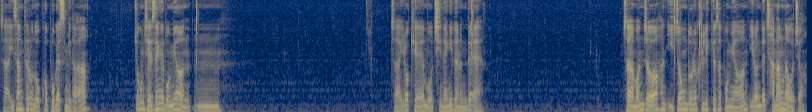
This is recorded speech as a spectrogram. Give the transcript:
자 이 상태로 놓고 보겠습니다. 조금 재생해 보면 음... 자 이렇게 뭐 진행이 되는데 자 먼저 한 이 정도를 클릭해서 보면 이런데 자막 나오죠.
